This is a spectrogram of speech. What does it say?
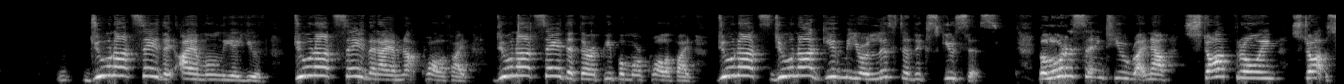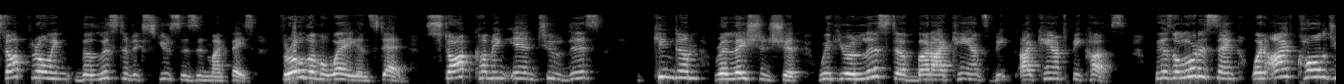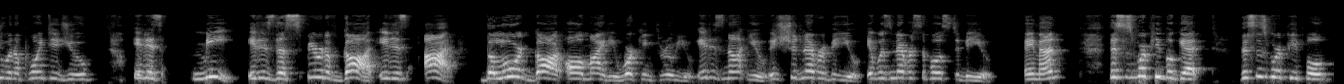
do not say that I am only a youth. Do not say that I am not qualified. Do not say that there are people more qualified. Do not do not give me your list of excuses. The Lord is saying to you right now, stop throwing stop stop throwing the list of excuses in my face. Throw them away instead. Stop coming into this kingdom relationship with your list of but I can't be I can't because because the Lord is saying when I've called you and appointed you it is me. It is the Spirit of God. It is I, the Lord God Almighty, working through you. It is not you. It should never be you. It was never supposed to be you. Amen. This is where people get, this is where people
